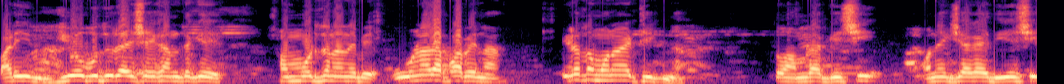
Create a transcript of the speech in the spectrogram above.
বাড়ির গৃহবধূরা এসে এখান থেকে সম্বর্ধনা নেবে ওনারা পাবে না এটা তো মনে হয় ঠিক না। তো আমরা গেছি অনেক জায়গায় দিয়েছি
